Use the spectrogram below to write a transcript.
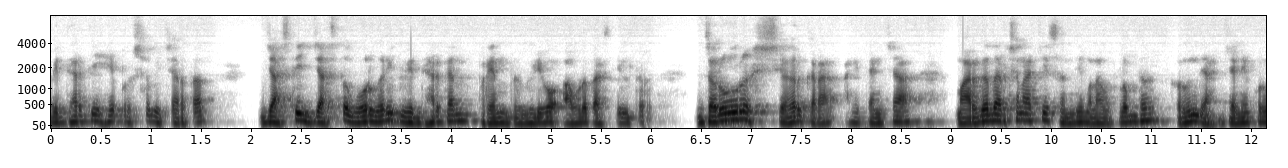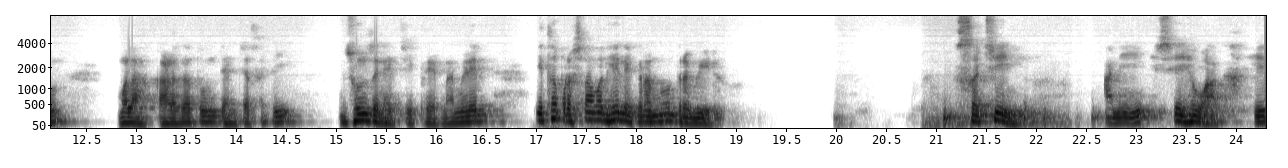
विद्यार्थी हे प्रश्न विचारतात. जास्तीत जास्त गोरगरीब विद्यार्थ्यांपर्यंत व्हिडिओ आवडत असतील तर जरूर शेअर करा आणि त्यांच्या मार्गदर्शनाची संधी मला उपलब्ध करून द्या जेणेकरून मला काळजातून त्यांच्यासाठी झुंजण्याची प्रेरणा मिळेल. इथं प्रश्नामध्ये लेकरांनो द्रविड. सचिन आणि शेहवाग हे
